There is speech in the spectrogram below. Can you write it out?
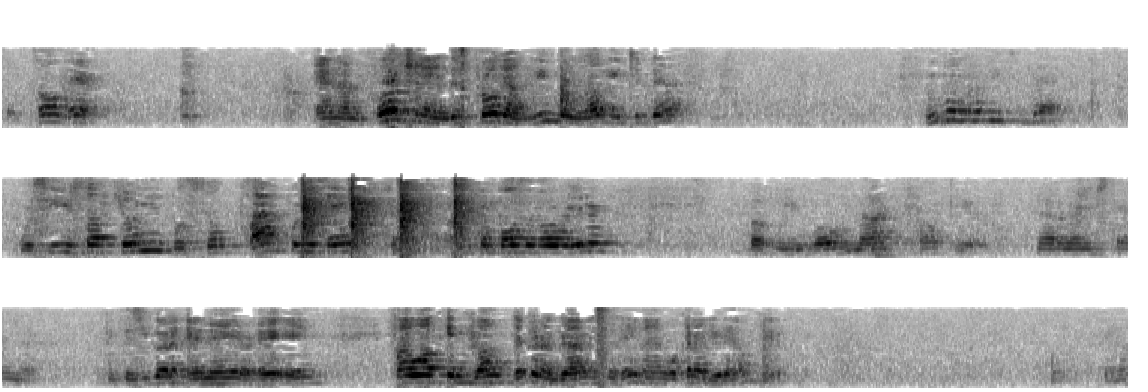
So it's all there. And unfortunately, in this program, we will love you to death. We will love you to death. We'll see yourself killing you. We'll still clap when you say compulsive overeater. but we will not help you. I don't understand that. Because you go to NA or AA, if I walk in drunk, they're going to grab me and say, hey man, what can I do to help you? You know?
